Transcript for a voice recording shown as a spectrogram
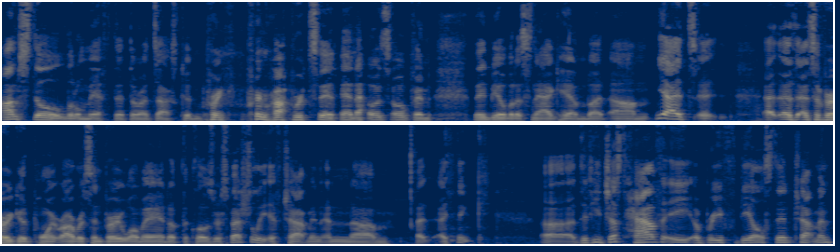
I'm still a little miffed that the Red Sox couldn't bring bring Roberts in, and I was hoping they'd be able to snag him. But um, yeah, it's it, that's a very good point. Robertson very well may end up the closer, especially if Chapman and um, I, I, think uh, did he just have a, a brief DL stint, Chapman?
